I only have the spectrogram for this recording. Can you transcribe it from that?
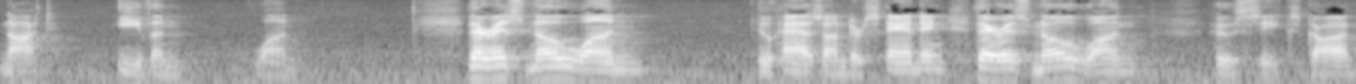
not even one. There is no one who has understanding. There is no one who seeks God.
